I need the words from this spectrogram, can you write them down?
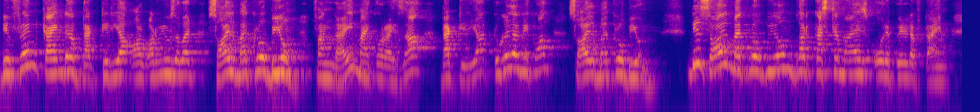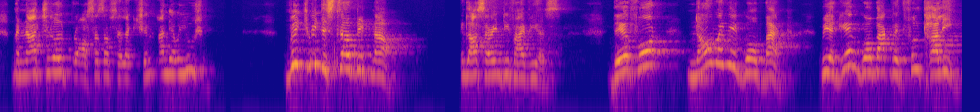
different kind of bacteria or what we use word soil microbiome, fungi, mycorrhiza, bacteria, together we call soil microbiome. This soil microbiome got customized over a period of time by natural process of selection and evolution. which we disturbed it now in last 75 years. Therefore, now when we go back, we again go back with full thali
